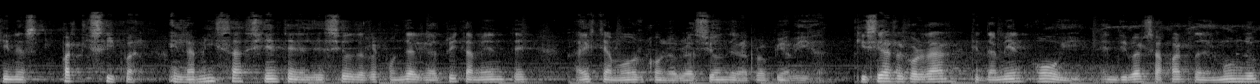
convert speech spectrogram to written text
quienes participan en la misa sienten el deseo de responder gratuitamente a este amor con la oración de la propia vida. Quisiera recordar que también hoy en diversas partes del mundo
